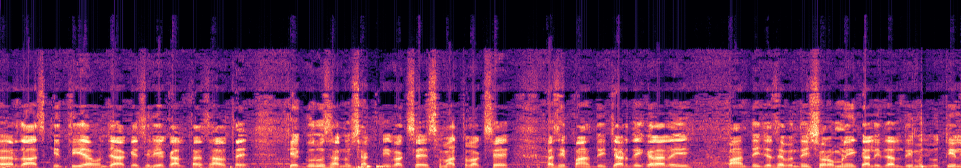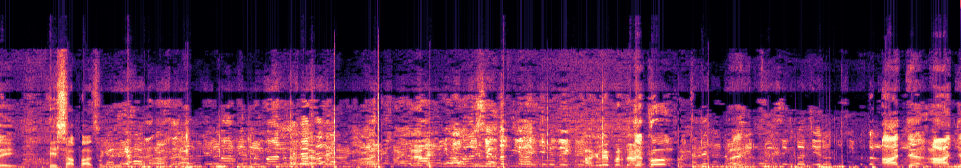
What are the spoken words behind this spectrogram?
ਅਰਦਾਸ ਕੀਤੀ ਹੈ ਹੁਣ ਜਾ ਕੇ ਸ੍ਰੀ ਅਕਾਲ ਤਖਤ ਸਾਹਿਬ ਤੇ ਕਿ ਗੁਰੂ ਸਾਨੂੰ ਸ਼ਕਤੀ ਬਖਸ਼ੇ ਸਮਤ ਬਖਸ਼ੇ। ਅਸੀਂ ਪੰਥ ਦੀ ਚੜ੍ਹਦੀ ਕਲਾ ਲਈ ਪੰਥ ਦੀ ਜਥੇਬੰਦੀ ਸ਼੍ਰੋਮਣੀ ਅਕਾਲੀ ਦਲ ਦੀ ਮਜ਼ਬੂਤੀ ਲਈ ਹਿੱਸਾ ਪਾ ਸਕੀਏ ਦੇਖੋ ਅੱਜ ਅੱਜ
